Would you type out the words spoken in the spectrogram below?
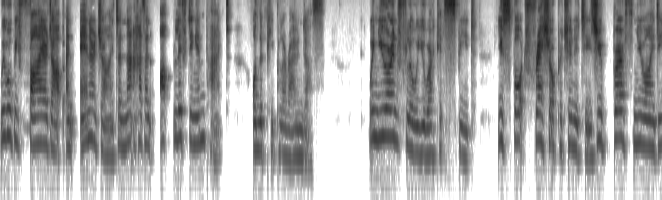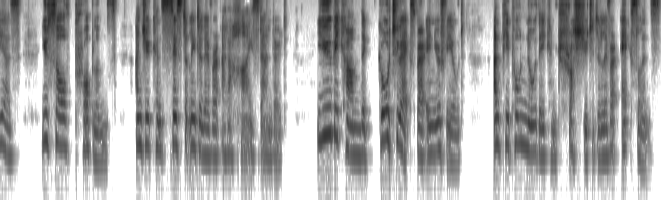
we will be fired up and energized, and that has an uplifting impact on the people around us. When you are in flow, you work at speed. You spot fresh opportunities. You birth new ideas. You solve problems and you consistently deliver at a high standard. You become the go to expert in your field, and people know they can trust you to deliver excellence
